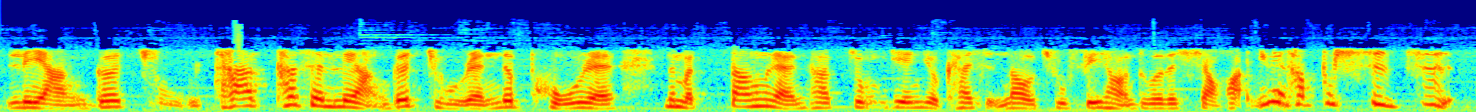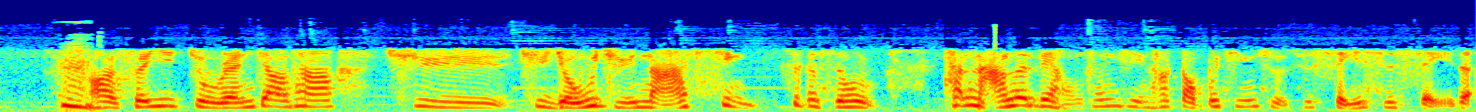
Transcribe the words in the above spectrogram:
两个主，他他是两个主人的仆人。那么当然，他中间就开始闹出非常多的笑话，因为他不识字啊，所以主人叫他去去邮局拿信。这个时候，他拿了两封信，他搞不清楚是谁是谁的，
